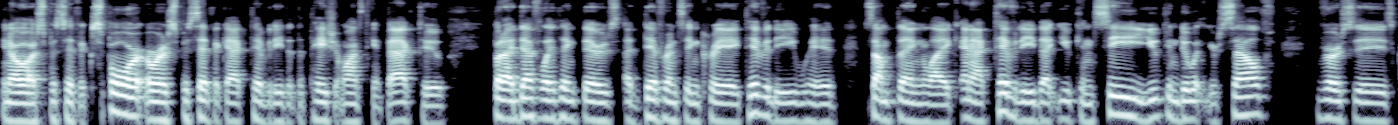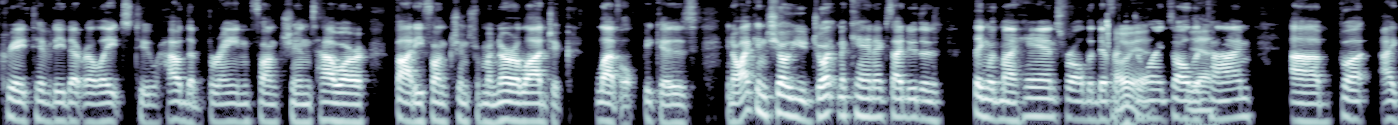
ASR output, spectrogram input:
you know a specific sport or a specific activity that the patient wants to get back to. But i definitely think there's a difference in creativity with something like an activity that you can see you can do it yourself versus creativity that relates to how the brain functions how our body functions from a neurologic level because you know I can show you joint mechanics. I do the thing with my hands for all the different oh, yeah. joints all yeah. the time. Uh, but I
